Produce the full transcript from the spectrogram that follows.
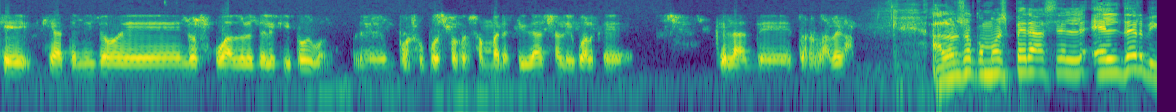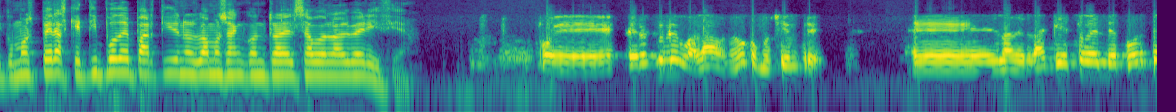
que, ha tenido eh, los jugadores del equipo y bueno, eh, por supuesto que son merecidas al igual que, que las de Torrelavega. Alonso, ¿cómo esperas el, el derby? ¿Cómo esperas qué tipo de partido nos vamos a encontrar el sábado en la Albericia? Pues espero que uno igualado, ¿no? Como siempre. Eh, la verdad que esto del deporte,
